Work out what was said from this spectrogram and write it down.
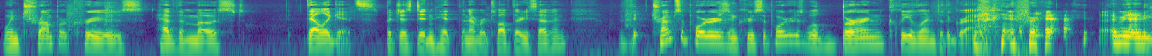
when Trump or Cruz have the most delegates but just didn't hit the number 1237, the, Trump supporters and Cruz supporters will burn Cleveland to the ground. I mean,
